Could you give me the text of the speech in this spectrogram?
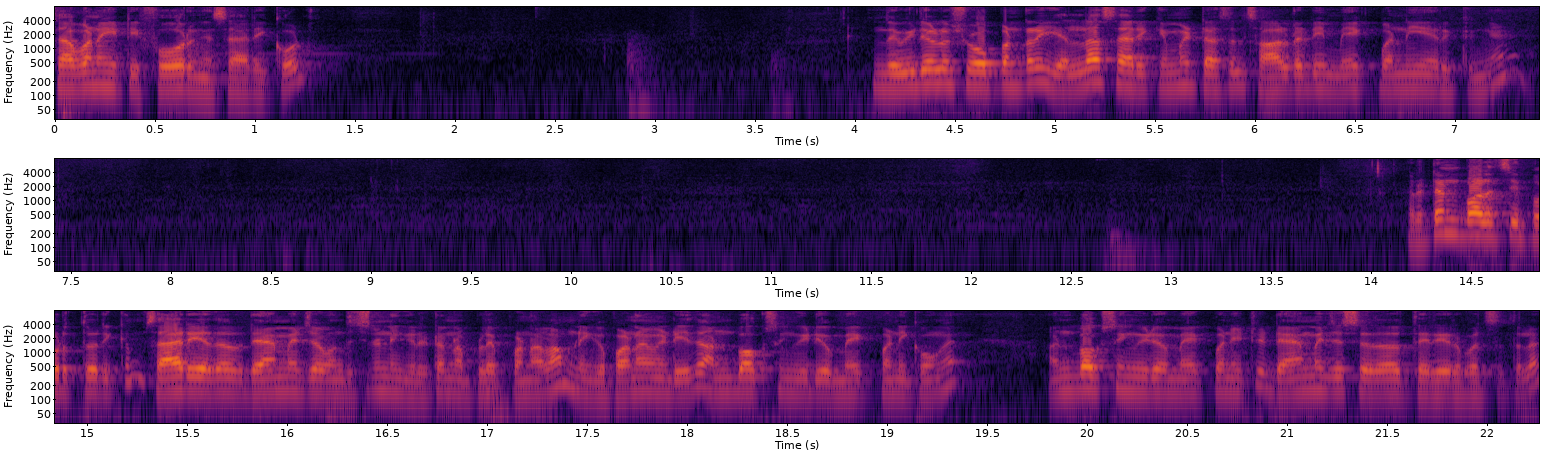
seven eighty ஃபோருங்க சாரீ கோட் இந்த வீடியோவில் ஷோ பண்ணுற எல்லா சாரிக்குமே டசல்ஸ் ஆல்ரெடி மேக் பண்ணியே இருக்குங்க. ரிட்டன் பாலிசி பொறுத்த வரைக்கும் சாரி ஏதாவது டேமேஜாக வந்துச்சுன்னா நீங்கள் ரிட்டன் அப்ளை பண்ணலாம். நீங்கள் பண்ண வேண்டியது அன்பாக்சிங் வீடியோ மேக் பண்ணிக்கோங்க. அன்பாக்சிங் வீடியோ மேக் பண்ணிவிட்டு டேமேஜஸ் ஏதாவது தெரியிற பட்சத்தில்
